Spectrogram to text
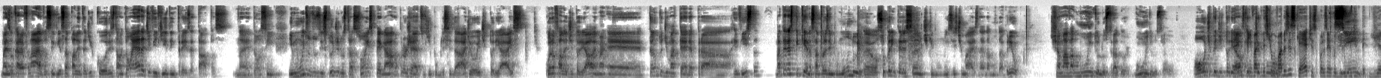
mas o cara vai falar, ah, vou seguir essa paleta de cores e tal. Então era dividido em três etapas, né? Então, assim, e muitos dos estúdios de ilustrações pegavam projetos de publicidade ou editoriais. Quando eu falo editorial, é, é tanto de matéria para revista, Matérias pequenas, sabe? Por exemplo, o Mundo, é, super interessante, que não existe mais, né? Da Mundo Abril, chamava muito ilustrador, muito ilustrador. Ou tipo editorial. É, eles, que, tipo... eles tinham vários sketches, por exemplo, de, linha, de, de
